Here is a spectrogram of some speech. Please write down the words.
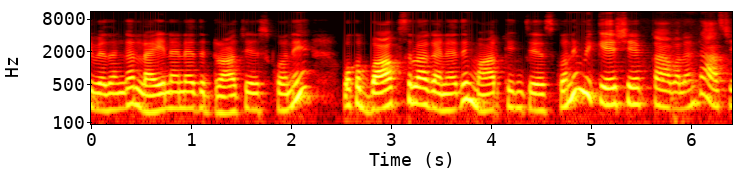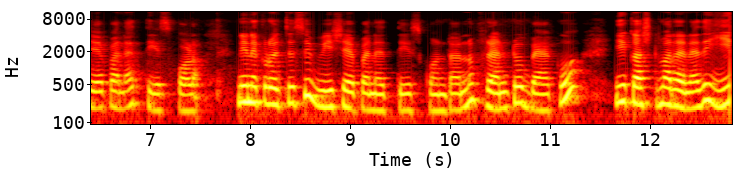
ఈ విధంగా లైన్ అనేది డ్రా చేసుకొని ఒక బాక్స్ లాగా అనేది మార్కింగ్ చేసుకొని మీకు ఏ షేప్ కావాలంటే ఆ షేప్ అనేది తీసుకోవడం. నేను ఇక్కడ వచ్చేసి వీ షేప్ అనేది తీసుకుంటాను ఫ్రంట్ బ్యాక్. ఈ కస్టమర్ అనేది ఈ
